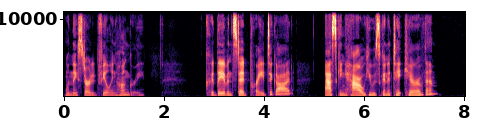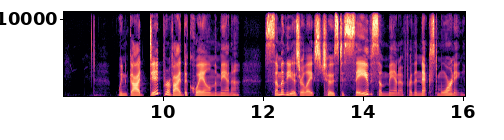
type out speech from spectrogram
when they started feeling hungry. Could they have instead prayed to God, asking how He was going to take care of them? When God did provide the quail and the manna, Some of the Israelites chose to save some manna for the next morning,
